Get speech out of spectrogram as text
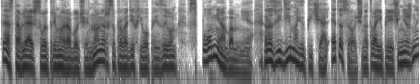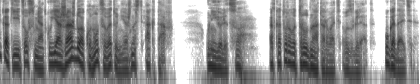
Ты оставляешь свой прямой рабочий номер, сопроводив его призывом «Вспомни обо мне, разведи мою печаль, это срочно, твои плечи нежны, как яйцо в смятку, я жажду окунуться в эту нежность октав». У нее лицо от которого трудно оторвать взгляд. Угадайте,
